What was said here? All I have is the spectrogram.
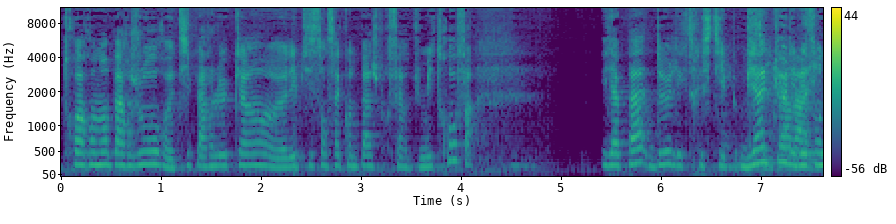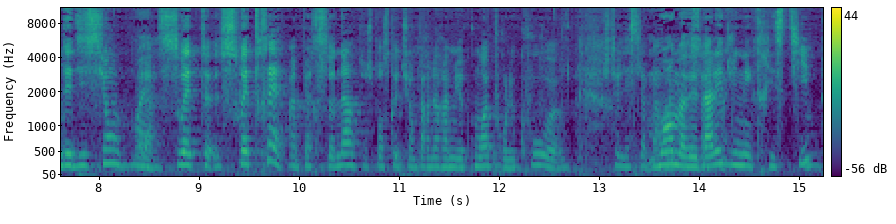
trois romans par jour, euh, type Harlequin, euh, les petits 150 pages pour faire du métro. Enfin, il n'y a pas de lectrice type. Bien que les maisons d'édition voilà, souhaitent, souhaiteraient un persona, je pense que tu en parleras mieux que moi pour le coup, euh, je te laisse la parole. Moi, on m'avait parlé d'une lectrice type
